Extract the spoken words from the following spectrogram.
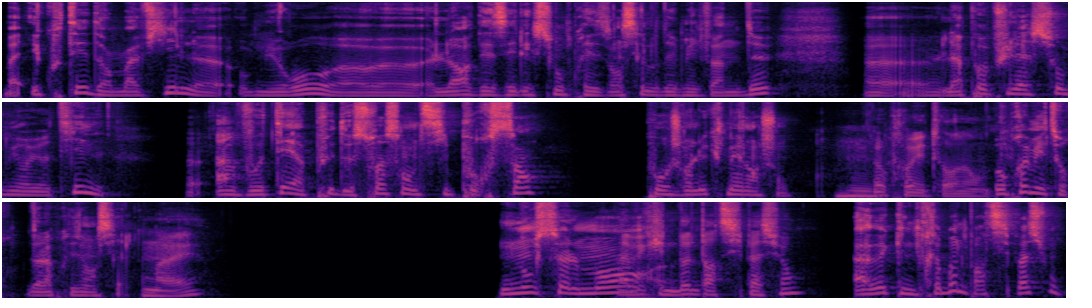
Bah écoutez, dans ma ville, au Muro, euh, lors des élections présidentielles en 2022, euh, la population muriotine a voté à plus de 66% pour Jean-Luc Mélenchon, Au premier tour, donc. au premier tour de la présidentielle. Ouais. Non seulement Avec une bonne participation? Avec une très bonne participation.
